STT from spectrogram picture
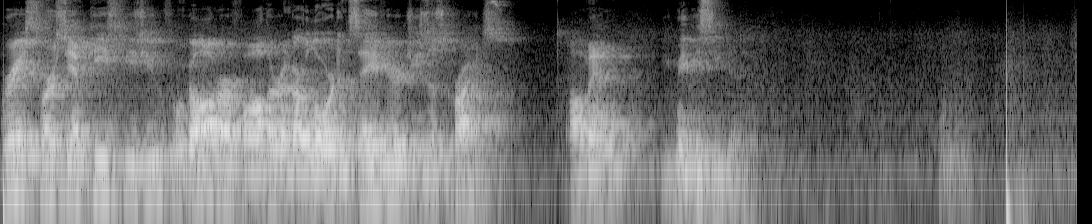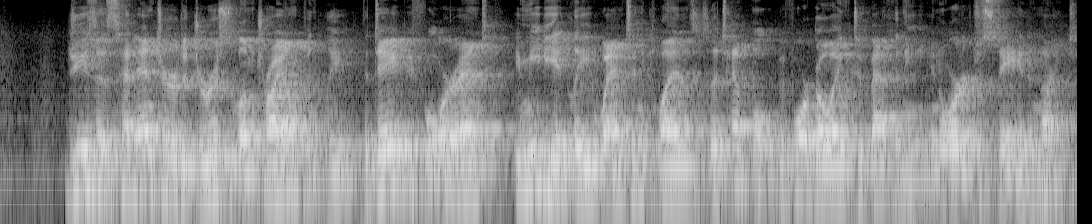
Grace, mercy, and peace be to you from God our Father and our Lord and Savior, Jesus Christ. Amen. You may be seated. Jesus had entered Jerusalem triumphantly the day before and immediately went and cleansed the temple before going to Bethany in order to stay the night.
